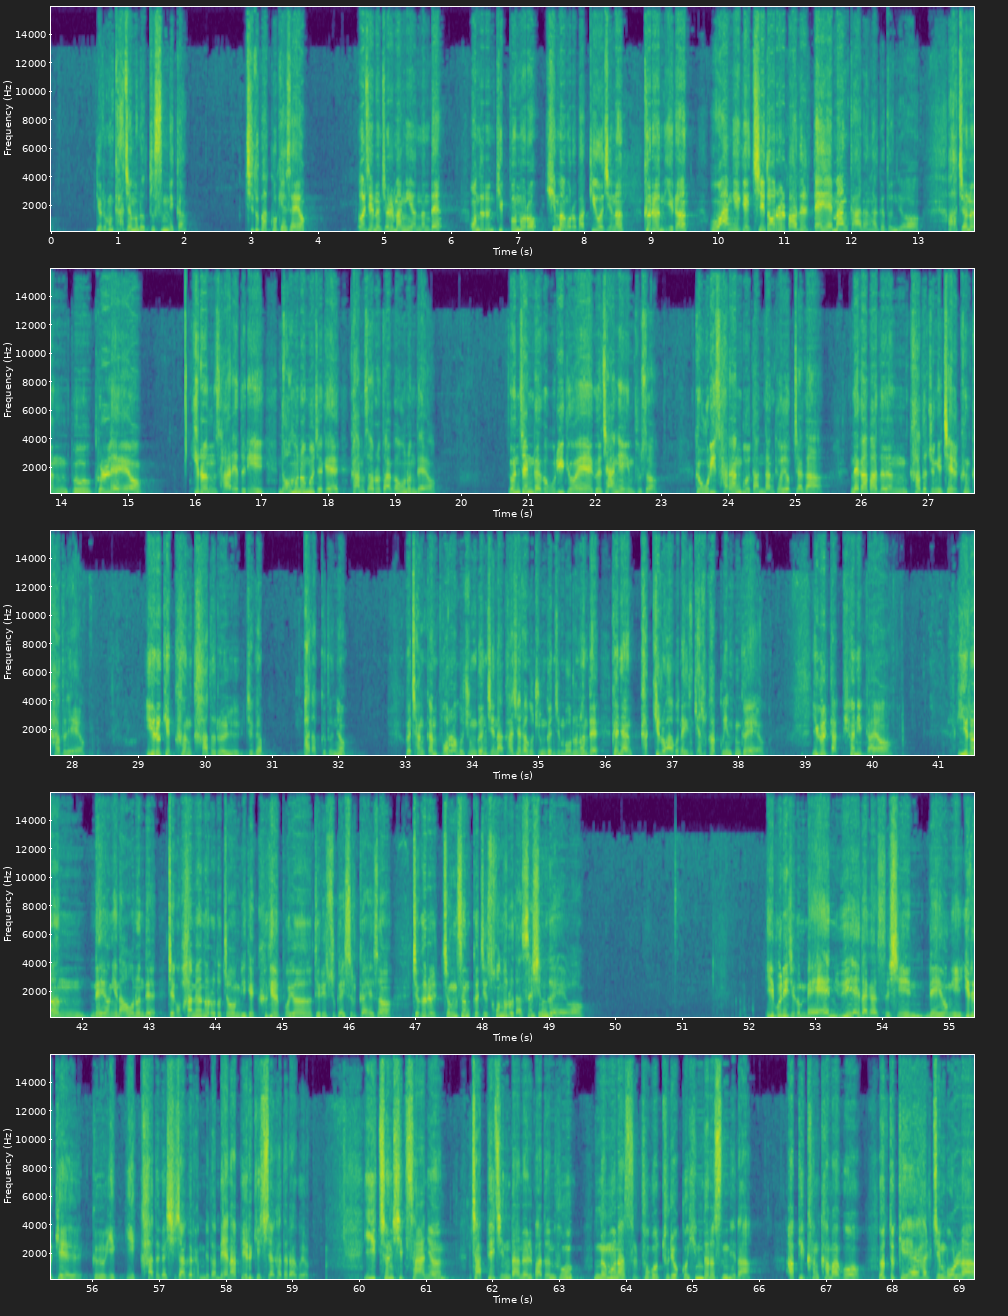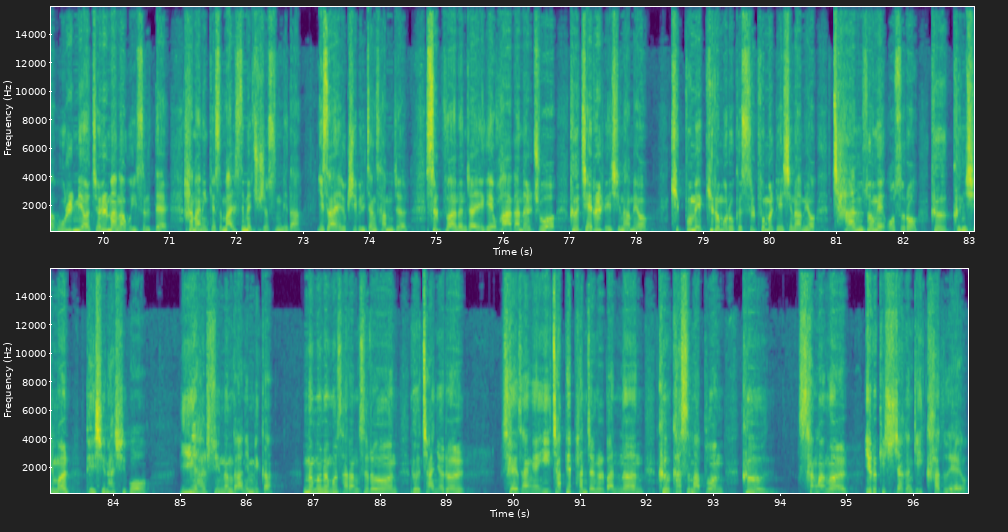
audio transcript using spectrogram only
여러분 가정은 어떻습니까? 지도받고 계세요? 어제는 절망이었는데 오늘은 기쁨으로 희망으로 바뀌어지는 그런 일은 왕에게 지도를 받을 때에만 가능하거든요. 아, 저는 그 근래에요. 이런 사례들이 너무너무 제게 감사로 다가오는데요. 언젠가 그 우리 교회의 그 장애인 부서, 그 우리 사랑부 담당 교역자가 내가 받은 카드 중에 제일 큰 카드예요. 이렇게 큰 카드를 제가 받았거든요. 그 잠깐 보라고 준 건지 나 가지라고 준 건지 모르는데 그냥 갖기로 하고 내가 계속 갖고 있는 거예요. 이걸 딱 펴니까요. 이런 내용이 나오는데 제가 화면으로도 좀 이게 크게 보여드릴 수가 있을까 해서 저거를 정성껏 손으로 다 쓰신 거예요. 이분이 지금 맨 위에다가 쓰신 내용이 이렇게 그 이 이 카드가 시작을 합니다. 맨 앞에 이렇게 시작하더라고요. 2014년 자폐 진단을 받은 후 너무나 슬프고 두렵고 힘들었습니다. 앞이 캄캄하고 어떻게 해야 할지 몰라 울며 절망하고 있을 때 하나님께서 말씀해 주셨습니다. 이사야 61장 3절 슬퍼하는 자에게 화관을 주어 그 죄를 대신하며 기쁨의 기름으로 그 슬픔을 대신하며 찬송의 옷으로 그 근심을 대신하시고 이해할 수 있는 거 아닙니까? 너무너무 사랑스러운 그 자녀를 세상에 이 자폐 판정을 받는 그 가슴 아픈 그 상황을 이렇게 시작한 게 이 카드예요.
